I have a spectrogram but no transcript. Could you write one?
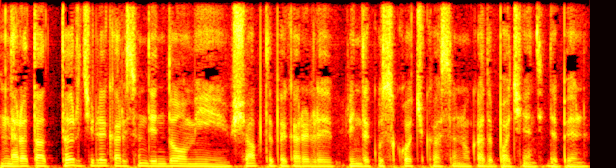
ne-a arătat tărcile care sunt din 2007 pe care le prinde cu scoci ca să nu cadă pacienții de pe ele.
